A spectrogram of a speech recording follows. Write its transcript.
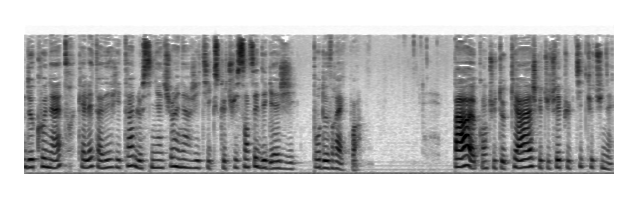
de connaître quelle est ta véritable signature énergétique, ce que tu es censé dégager, pour de vrai, quoi. Pas quand tu te caches, que tu te fais plus petite que tu n'es.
